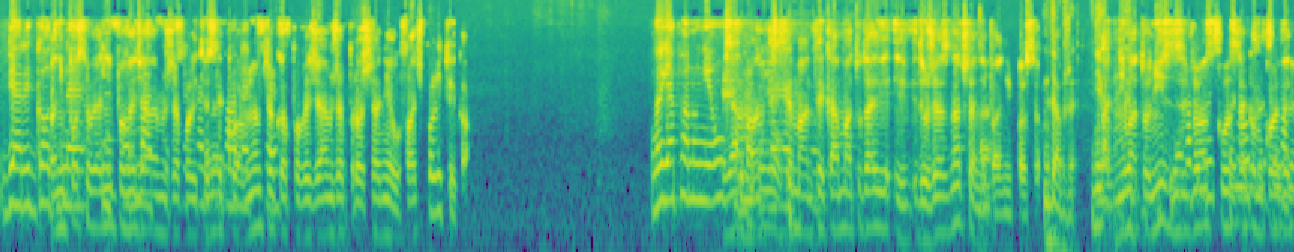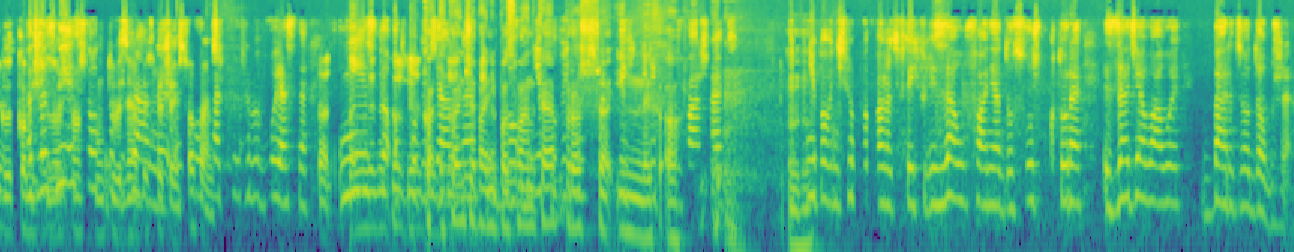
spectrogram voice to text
wiarygodne Pani poseł, ja nie powiedziałem, że politycy kłamią, przez... tylko powiedziałem, że proszę nie ufać politykom. No ja panu nie ufam. ale... Semantyka ma tutaj duże znaczenie, pani poseł. Dobrze. Nie, nie ma to nic w związku z jakąkolwiek komisyjnością z punktu widzenia bezpieczeństwa państwa. Tak, żeby było jasne. Nie jest to odpowiedzialne. Kończy pani posłanka, proszę innych o... Mhm. Nie powinniśmy podważać w tej chwili zaufania do służb, które zadziałały bardzo dobrze.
